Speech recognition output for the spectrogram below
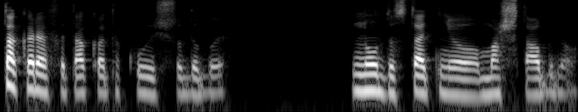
Так, РФ і так атакують щодоби. Ну, достатньо масштабно.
